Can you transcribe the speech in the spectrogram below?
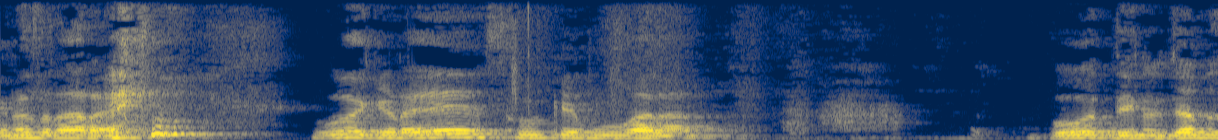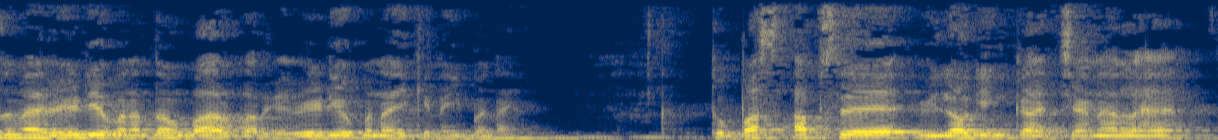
नज़र आ रहा है। वो कह रहा सूखे मुँह वाला। बहुत दिन जब से मैं वीडियो बनाता हूँ, बार बार के वीडियो बनाई कि नहीं बनाई। तो बस अब से व्लॉगिंग का चैनल है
